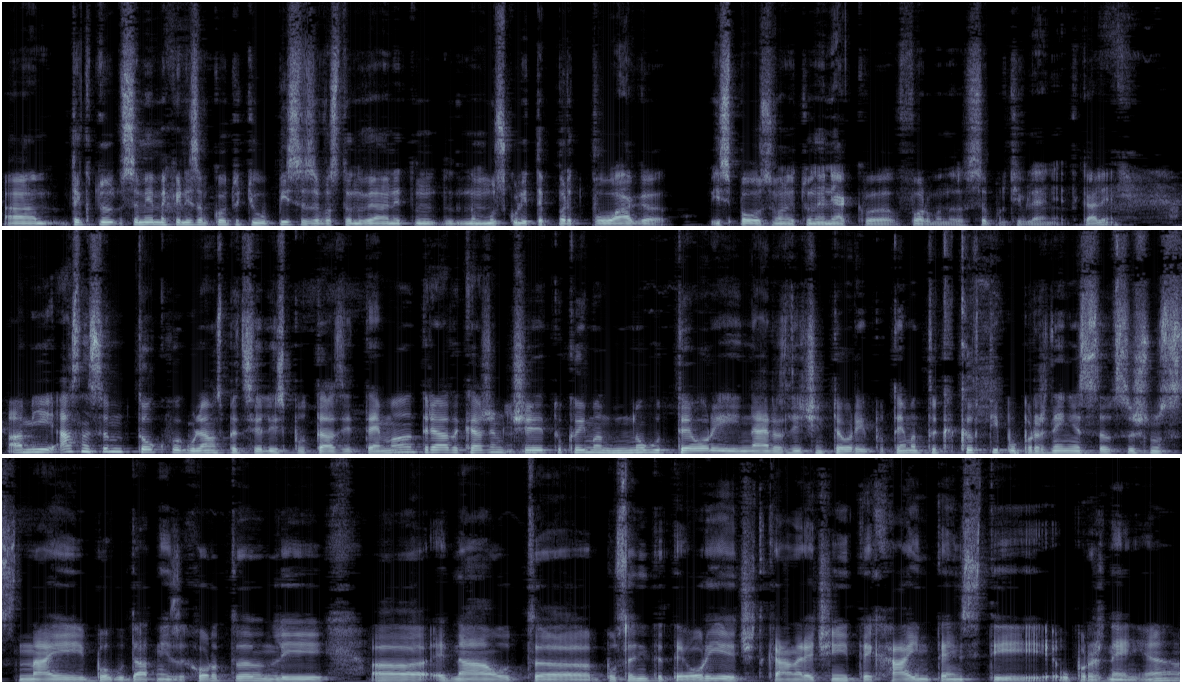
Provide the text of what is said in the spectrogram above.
А, тъй като самия механизъм, който ти описа за възстановяването на мускулите, предполага използването на някаква форма на съпротивление, така ли? Ами, аз не съм толкова голям специалист по тази тема. Трябва да кажем, че тук има много теории, най-различни теории по темата. Какъв тип упражнения са всъщност най-благодатни за хората? Нали, една от последните теории е, че така наречените high intensity упражнения,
